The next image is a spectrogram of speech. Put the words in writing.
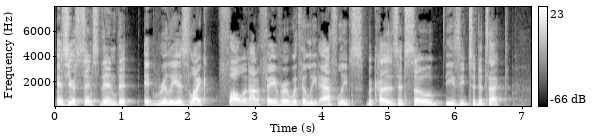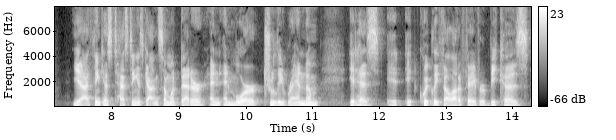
is your sense then that it really is like fallen out of favor with elite athletes because it's so easy to detect? Yeah, I think as testing has gotten somewhat better and, and more truly random, it has it, it quickly fell out of favor because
